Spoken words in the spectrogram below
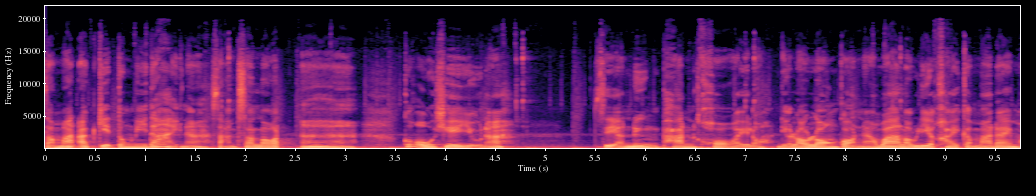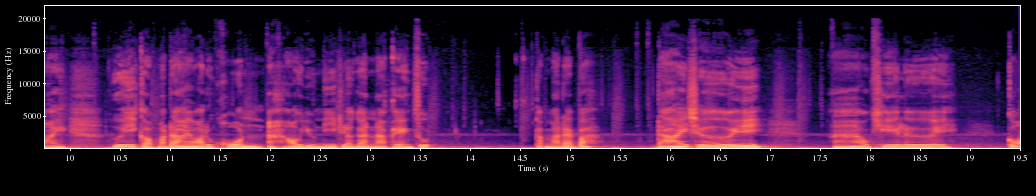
สามารถอัปเกรดตรงนี้ได้นะสามสล็อต อ่า ก็โอเคอยู่นะ เสีย 1,000 คอยหรอ เดี๋ยวเราลองก่อนนะว่าเราเรียกใครกลับมาได้ไหม เฮ้ย กลับมาได้ว่ะทุกคนอะเอายูนิคแล้วกันนะแพงสุด กลับมาได้ปะ ได้เฉย อ่าโอเคเลย ก็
